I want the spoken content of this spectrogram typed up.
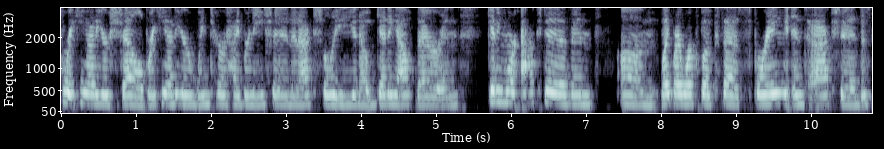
breaking out of your shell, breaking out of your winter hibernation and actually, you know, getting out there and getting more active and um like my workbook says spring into action, just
